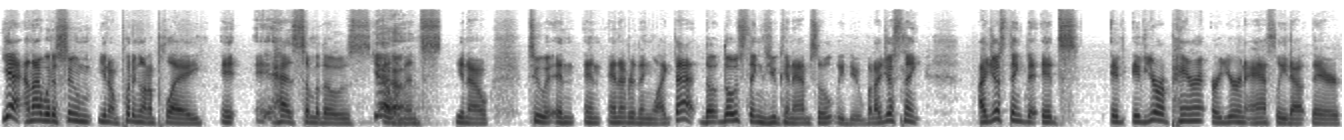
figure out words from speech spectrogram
Yeah, and I would assume you know putting on a play it, it has some of those yeah. elements you know to it and and and everything like that. Th- those things you can absolutely do, but I just think I just think that it's if, if you're a parent or you're an athlete out there,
